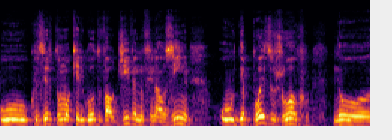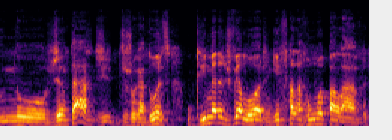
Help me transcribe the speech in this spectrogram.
o Cruzeiro tomou aquele gol do Valdívia no finalzinho o, depois do jogo, no, no jantar de, de, jogadores, o clima era de velório, ninguém falava uma palavra.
